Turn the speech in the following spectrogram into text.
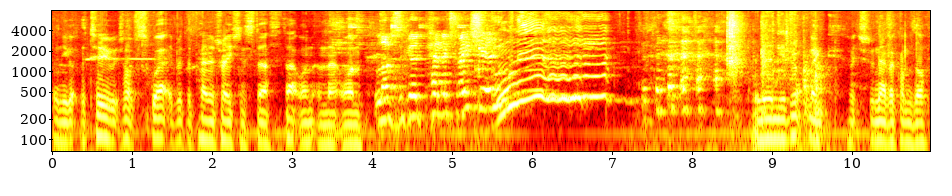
Then you got the two which I've squirted with the penetration stuff. That one and that one. Loves a good penetration. And then your drop link, which never comes off.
